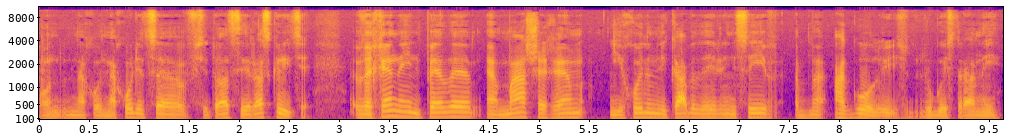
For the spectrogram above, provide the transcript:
он находится в ситуации раскрытия. Вехенейн пеле машехем и ходим ли кабель аголу. С другой стороны,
